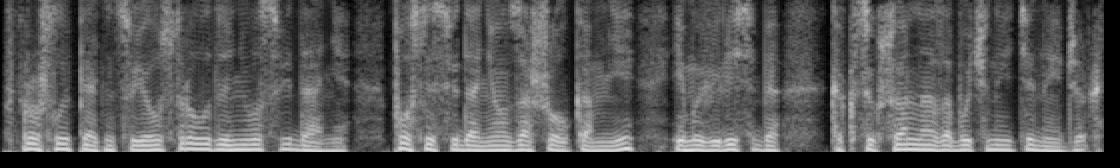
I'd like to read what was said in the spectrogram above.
В прошлую пятницу я устроила для него свидание. После свидания он зашел ко мне, и мы вели себя как сексуально озабоченные тинейджеры.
